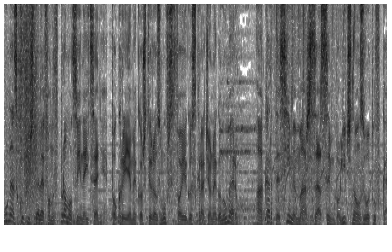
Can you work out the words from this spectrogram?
U nas kupisz telefon w promocyjnej cenie, pokryjemy koszty rozmów z Twojego skradzionego numeru, a kartę SIM masz za symboliczną złotówkę.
